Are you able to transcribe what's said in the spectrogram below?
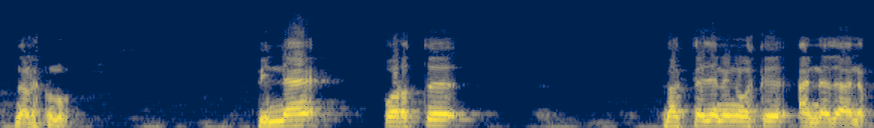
നടക്കുന്നു. പിന്നെ പുറത്ത് ഭക്തജനങ്ങൾക്ക് അന്നദാനം.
